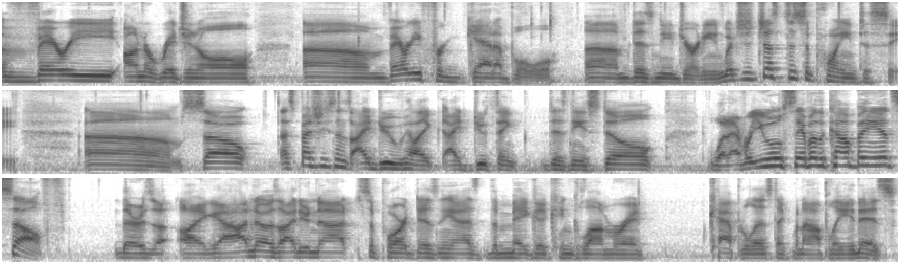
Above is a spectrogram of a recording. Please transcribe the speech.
very unoriginal, um, very forgettable um, Disney journey, which is just disappointing to see. Um, so especially since I do like I do think Disney is still whatever you will say about the company itself there's a, like God knows I do not support Disney as the mega conglomerate capitalistic monopoly it is.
